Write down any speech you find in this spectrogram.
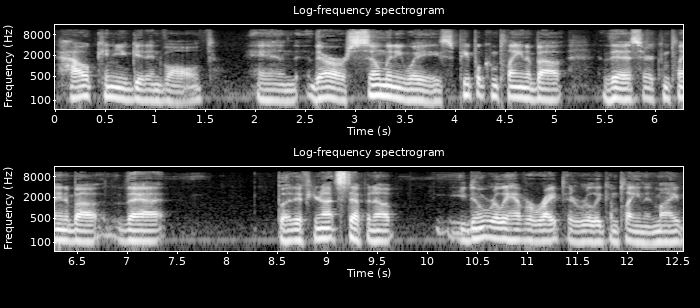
how can you get involved and there are so many ways people complain about this or complain about that but if you're not stepping up you don't really have a right to really complain in my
